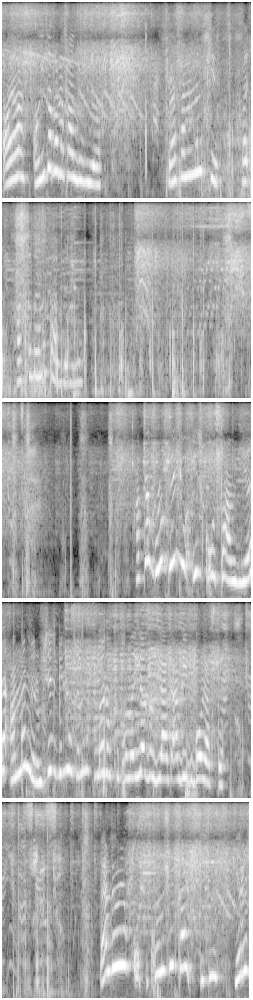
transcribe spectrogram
Aya, ayı da bana saldırıyor. Ben sandım ki ba- başkalarına saldırıyor. Hatta Brook ne İskoç'tan diye anlamıyorum. Siz biliyorsanız yorum kısmına yazın Dilakan bir, gol attı. Ben böyle ko- konuşurken isim yarış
